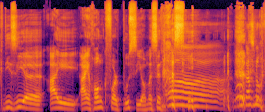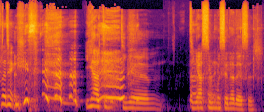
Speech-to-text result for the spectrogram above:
que dizia I, I honk for pussy, ou uma cena assim. Oh, por acaso não reparei nisso. E ah, tinha, tinha, tinha assim uma cena dessas.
